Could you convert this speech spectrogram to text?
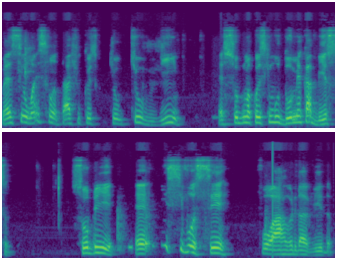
Mas assim, o mais fantástico que eu, que eu, vi é sobre uma coisa que mudou minha cabeça. Sobre é, e se você for a árvore da vida?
